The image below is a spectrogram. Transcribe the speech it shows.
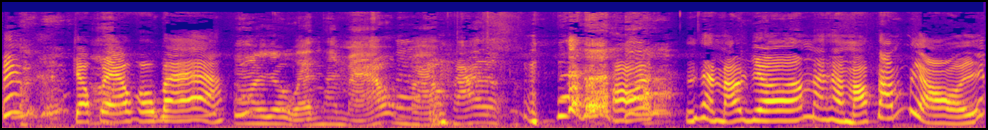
chọc lẹo cậu ba. Thôi vô quẹn thay mão, mão khá lắm. thôi thằng mạo dơ lắm mà thằng mạo tắm rồi á.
